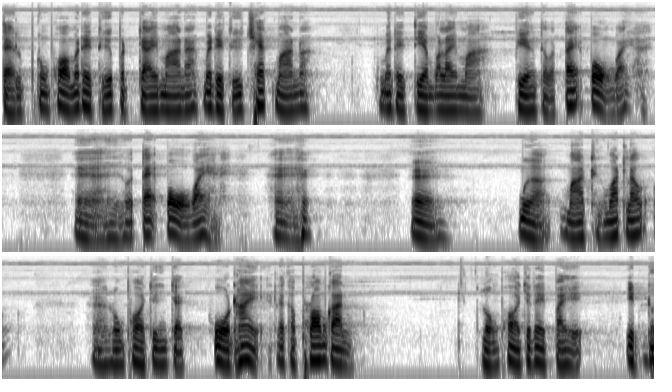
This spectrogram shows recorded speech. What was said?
แต่หลวงพ่อไม่ได้ถือปัจจัยมานะ ไม่ได้ถือเช็คมานะไม่ได้เตรียมอะไรมา เพียงแต่ว่าแตะโป้งไว้เออแตะโป้ไว้ เออเมื่อมาถึงวัดแล้วหลวงพ่อจึงจะโอนให้แล้วก็พร้อมกัน หลวงพ่อจะได้ไปอินโด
